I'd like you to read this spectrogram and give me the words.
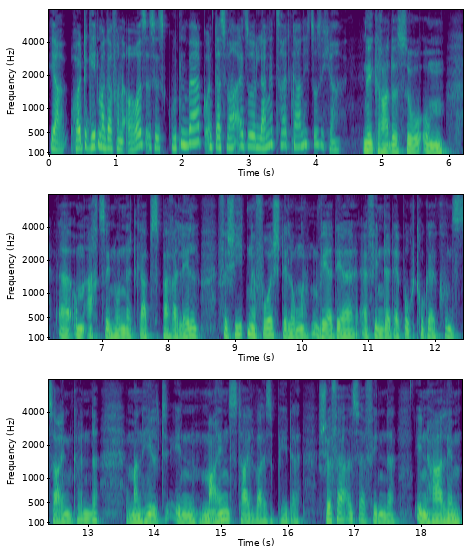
Ja, heute geht man davon aus, es ist Gutenberg und das war also lange Zeit gar nicht so sicher. Nee, gerade so um, äh, um 1800 gab es parallel verschiedene Vorstellungen, wer der Erfinder der Buchdruckerkunst sein könnte. Man hielt in Mainz teilweise Peter Schöffer als Erfinder, in Haarlem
